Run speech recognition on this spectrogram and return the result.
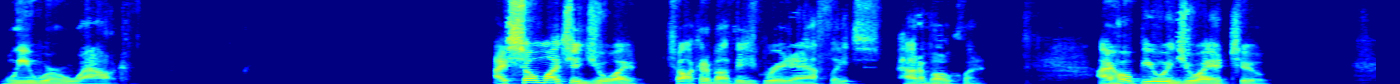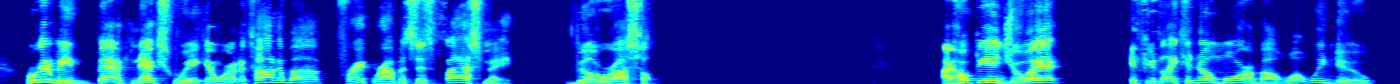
We were wowed. I so much enjoy talking about these great athletes out of Oakland. I hope you enjoy it too. We're going to be back next week and we're going to talk about Frank Robinson's classmate, Bill Russell. I hope you enjoy it. If you'd like to know more about what we do,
